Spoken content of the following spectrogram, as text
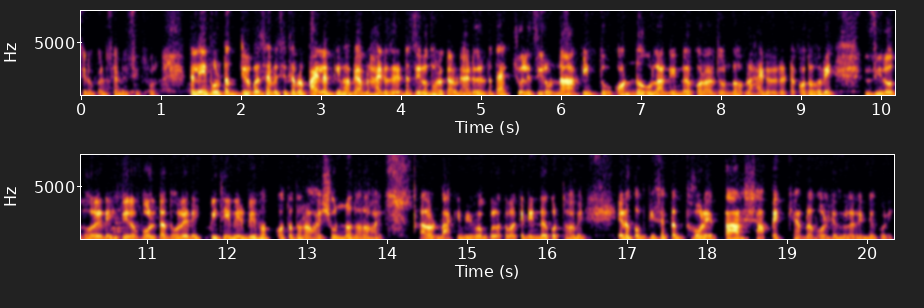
Zero point seven six volt তাহলে এই ভোল্টটা জিরো পয়েন্ট সেভেন সিক্স আমরা পাইলাম কীভাবে? আমরা হাইড্রোজেনটা জিরো ধরার কারণে। হাইড্রোজেনটা তো অ্যাকচুয়ালি জিরো না, কিন্তু অন্যগুলা নির্ণয় করার জন্য আমরা হাইড্রোজেনটা কত ধরি? জিরো ধরে নেই। জিরো ভোল্টটা ধরে নেই। পৃথিবীর বিভব কত ধরা হয়? শূন্য ধরা হয়। কারণ বাকি বিভবগুলো তোমাকে নির্ণয় করতে হবে। এরকম কিছু একটা ধরে তার সাপেক্ষে আমরা ভোল্টেজগুলো নির্ণয় করি।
